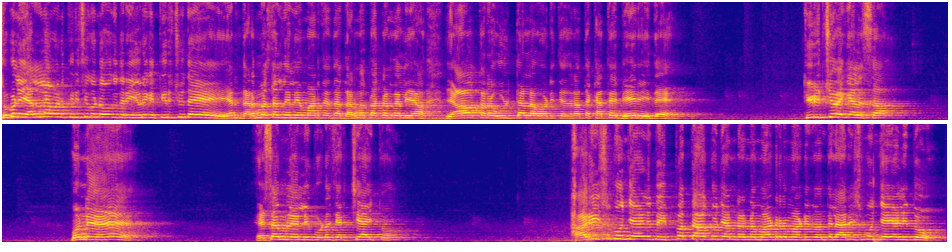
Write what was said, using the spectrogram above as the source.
ಸುಮ್ಮನೆ ಎಲ್ಲವನ್ನು ತಿರುಚಿಕೊಂಡು ಹೋಗಿದ್ರೆ ಇವರಿಗೆ ತಿರುಚುದೇ ಏನು ಧರ್ಮಸ್ಥಳದಲ್ಲಿ ಮಾಡ್ತಾ ಇದ್ದಾರೆ, ಧರ್ಮ ಪ್ರಕರಣದಲ್ಲಿ ಯಾವ ಥರ ಉಲ್ಟೆಲ್ಲ ಹೊಡಿತಿದ್ರೆ ಅಂತ ಕತೆ ಬೇರೆ ಇದೆ. ತಿರುಚುವ ಕೆಲಸ. ಮೊನ್ನೆ ಅಸೆಂಬ್ಲಿಯಲ್ಲಿ ಕೂಡ ಚರ್ಚೆ ಆಯಿತು. ಹರೀಶ್ ಮುಂಜೆ ಹೇಳಿದ್ದು ಇಪ್ಪತ್ನಾಲ್ಕು ಜನರನ್ನು ಮಾಡ್ರ್ ಮಾಡಿದ್ದು ಅಂತೇಳಿ ಹರೀಶ್ ಮುಂಜೆ ಹೇಳಿದ್ದು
